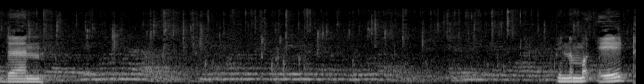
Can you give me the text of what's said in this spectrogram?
Then pin number 8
